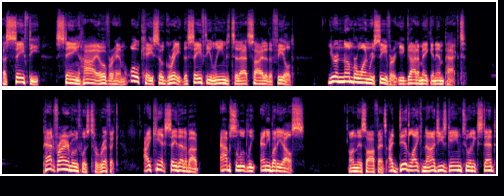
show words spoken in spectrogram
a safety staying high over him. Okay, so great. The safety leaned to that side of the field. You're a number one receiver. You got to make an impact. Pat Freiermuth was terrific. I can't say that about absolutely anybody else on this offense. I did like Najee's game to an extent,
